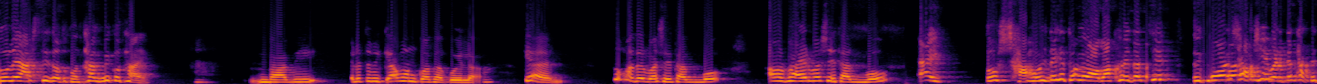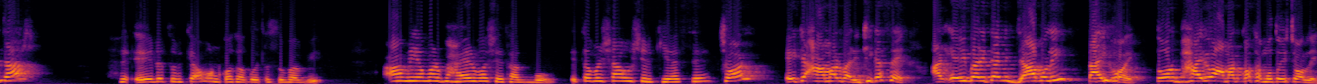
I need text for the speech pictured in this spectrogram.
চলে আসছি যতক্ষণ থাকবি কোথায়? ভাবি এটা তুমি কেমন কথা কইলা? কেন? তোমাদের বাসায় থাকব আমার ভাইয়ের বাসায় থাকব। এই তোর সাহস দেখে তো আমি অবাক হয়ে যাচ্ছি। তুই কোন সাহসে বাড়িতে থাকতে চাস? এটা তুমি কেমন কথা কইতেছো ভাবি? আমি আমার ভাইয়ের বাসায় থাকব। এতে আমার সাহসের কি আছে? চল এটা আমার বাড়ি ঠিক আছে? আর এই বাড়িতে আমি যা বলি তাই হয়। তোর ভাইও আমার কথা মতোই চলে।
